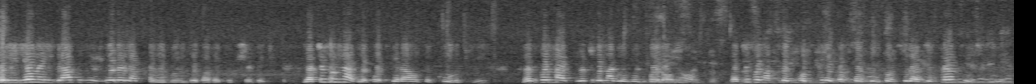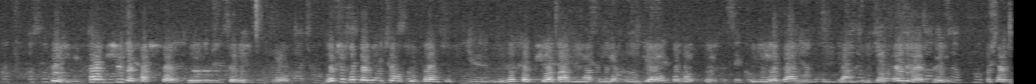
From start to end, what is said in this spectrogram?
te miliony migrantów już wiele lat temu były gotowe tu przybyć. Dlaczego nagle potwierano te kurki? Dlaczego, na, dlaczego nagle zezwolono? Dlaczego na przykład odkryto w pewnym konsulacie francuskim Syrii fałszywe paszporty syryjskie? Dlaczego pewien konsul francuski został przyłapany na tym, jak udzielał pomocy tym nielegalnym imigrantom do Europy? Chociaż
